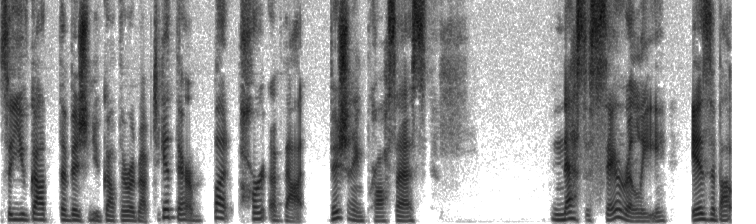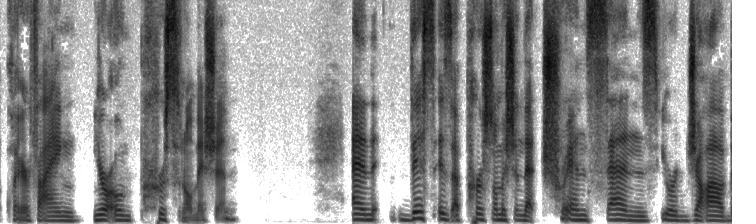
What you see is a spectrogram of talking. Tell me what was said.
So you've got the vision, you've got the roadmap to get there. But part of that visioning process necessarily is about clarifying your own personal mission. And this is a personal mission that transcends your job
